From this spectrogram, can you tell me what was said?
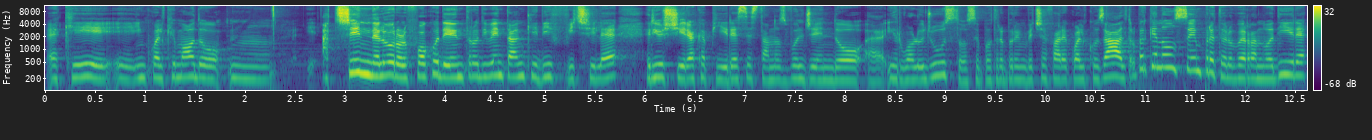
eh, che eh, in qualche modo mh, accende loro il fuoco dentro, diventa anche difficile riuscire a capire se stanno svolgendo eh, il ruolo giusto, se potrebbero invece fare qualcos'altro, perché non sempre te lo verranno a dire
